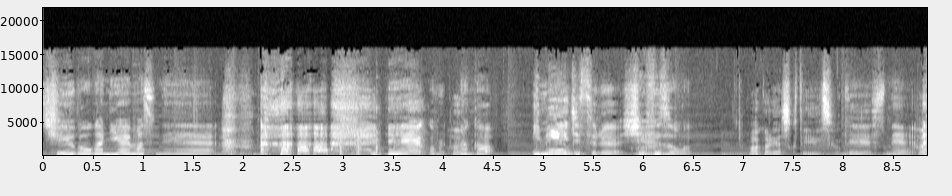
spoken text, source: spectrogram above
厨房が似合いますね。えー、これはい。なんかイメージするシェフ像わかりやすくていいですよでね。ですね、はい、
